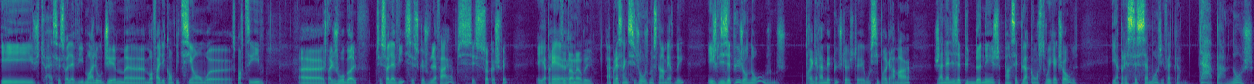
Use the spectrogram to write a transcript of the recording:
Et j'ai dit, Ah, c'est ça la vie. Moi, aller au gym, euh, faire des compétitions euh, sportives. Je vais aller jouer au golf. C'est ça la vie. C'est ce que je voulais faire. Puis c'est ça que je fais. Et après, C'est euh, emmerdé. après 5-6 jours, je me suis emmerdé. Et je lisais plus les journaux. Je, je programmais plus. J'étais- aussi programmeur. J'analysais plus de données. Je pensais plus à construire quelque chose. Et après 6-7 mois, j'ai fait comme tabarnouche.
